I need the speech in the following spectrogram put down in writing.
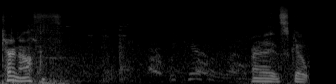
Turn off. Alright, let's go.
